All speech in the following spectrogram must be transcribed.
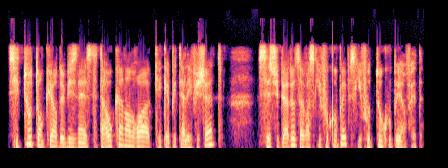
Si tout ton cœur de business, tu n'as aucun endroit qui est capital efficient, c'est super dur de savoir ce qu'il faut couper parce qu'il faut tout couper en fait.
